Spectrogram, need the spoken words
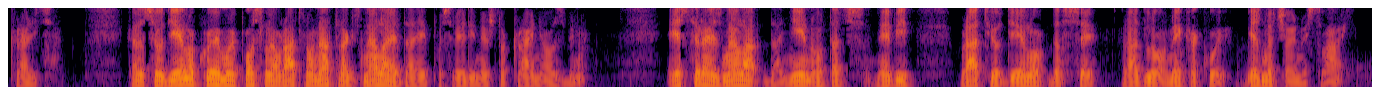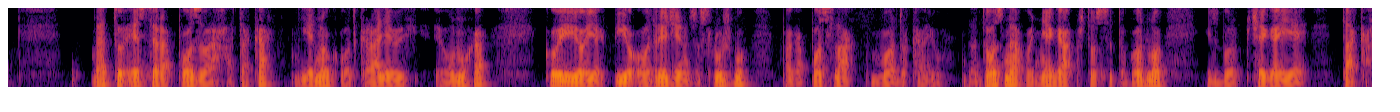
kraljica. Kada se odijelo koje mu je poslala vratilo natrag, znala je da je posredi nešto krajnje ozbiljno. Estera je znala da njen otac ne bi vratio djelo da se radilo o nekakvoj beznačajnoj stvari. Na to Estera pozva Hataka, jednog od kraljevih eunuha, koji joj je bio određen za službu, pa ga posla Mordokaju, da dozna od njega što se dogodilo i zbog čega je takav.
